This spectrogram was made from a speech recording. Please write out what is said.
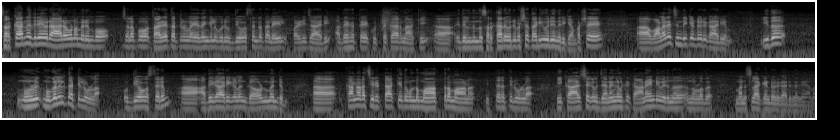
സർക്കാരിനെതിരെ ഒരു ആരോപണം വരുമ്പോൾ ചിലപ്പോൾ താഴെ തട്ടിലുള്ള ഏതെങ്കിലും ഒരു ഉദ്യോഗസ്ഥന്റെ തലയിൽ പഴി ചാരി അദ്ദേഹത്തെ കുറ്റക്കാരനാക്കി ഇതിൽ നിന്ന് സർക്കാർ ഒരുപക്ഷെ തടിയൂരിയെന്നിരിക്കാം പക്ഷേ വളരെ ചിന്തിക്കേണ്ട ഒരു കാര്യം. ഇത് മുകളിൽ തട്ടിലുള്ള ഉദ്യോഗസ്ഥരും അധികാരികളും ഗവൺമെന്റും കണ്ണടച്ചിരുട്ടാക്കിയത് കൊണ്ട് മാത്രമാണ് ഇത്തരത്തിലുള്ള ഈ കാഴ്ചകൾ ജനങ്ങൾക്ക് കാണേണ്ടി വരുന്നത് എന്നുള്ളത് മനസ്സിലാക്കേണ്ട ഒരു കാര്യം തന്നെയാണ്.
